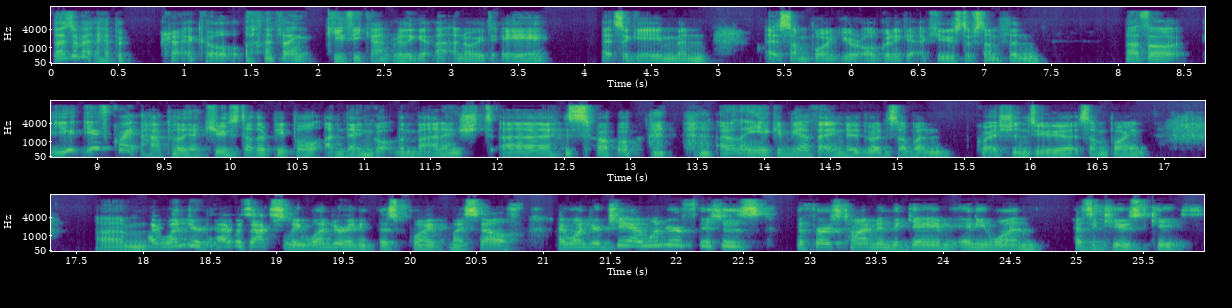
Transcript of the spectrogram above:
that's a bit hypocritical. I think Keith, you can't really get that annoyed. A, it's a game, and at some point you're all going to get accused of something. But I thought you you've quite happily accused other people and then got them banished. Uh, so I don't think you can be offended when someone questions you at some point. Um, I wondered, I was actually wondering at this point myself, I wondered, gee, I wonder if this is the first time in the game anyone has accused Keith.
